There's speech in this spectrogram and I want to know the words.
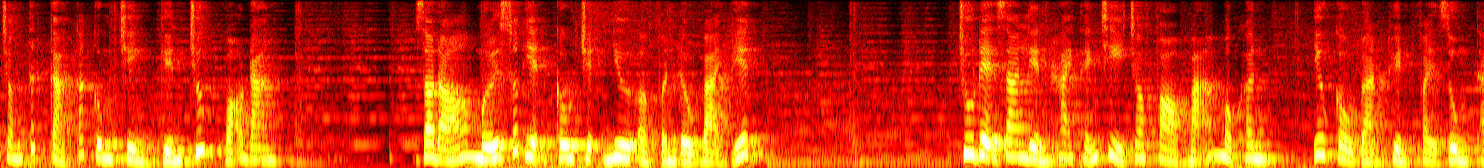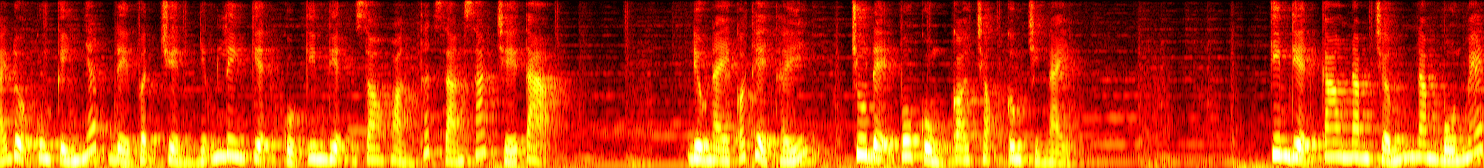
trong tất cả các công trình kiến trúc võ đăng. Do đó mới xuất hiện câu chuyện như ở phần đầu bài viết. Chu đệ ra liền hai thánh chỉ cho phò mã Mộc Hân, yêu cầu đoàn thuyền phải dùng thái độ cung kính nhất để vận chuyển những linh kiện của kim điện do Hoàng thất giám sát chế tạo. Điều này có thể thấy, Chu đệ vô cùng coi trọng công trình này. Kim điện cao 5.54m,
